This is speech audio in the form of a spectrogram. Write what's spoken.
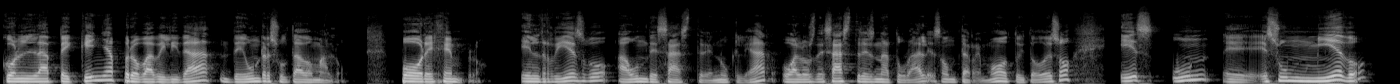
con la pequeña probabilidad de un resultado malo. Por ejemplo, el riesgo a un desastre nuclear o a los desastres naturales, a un terremoto y todo eso, es un, eh, es un miedo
